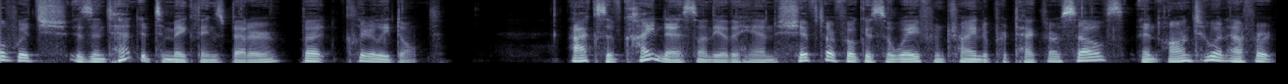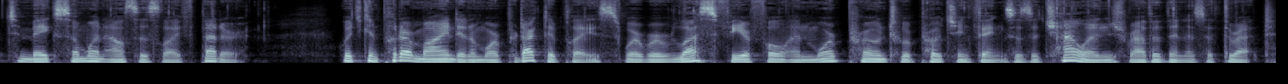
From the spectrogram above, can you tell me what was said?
of which is intended to make things better, but clearly don't. Acts of kindness, on the other hand, shift our focus away from trying to protect ourselves and onto an effort to make someone else's life better, which can put our mind in a more productive place where we're less fearful and more prone to approaching things as a challenge rather than as a threat.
